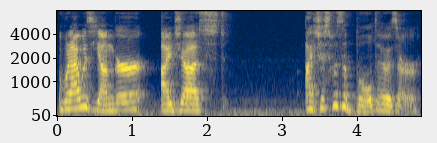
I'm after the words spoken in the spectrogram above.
when i was younger i just i just was a bulldozer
